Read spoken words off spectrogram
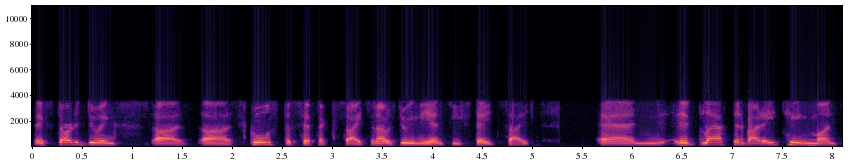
they started doing uh, uh, school specific sites, and I was doing the NC State site, and it lasted about 18 months.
